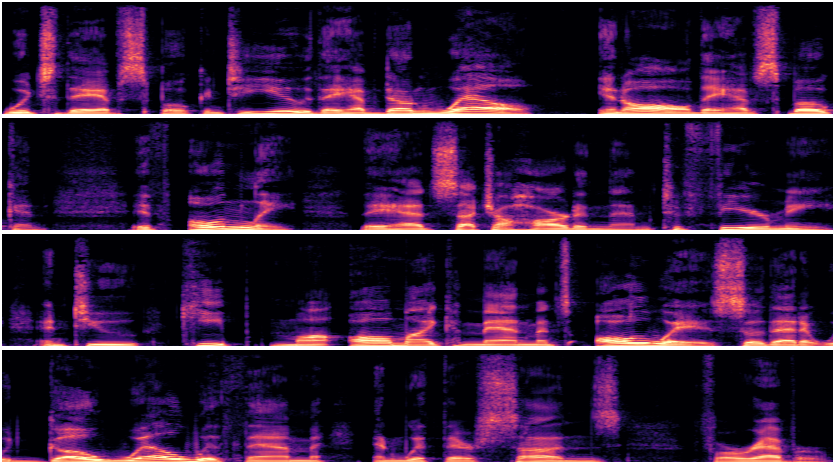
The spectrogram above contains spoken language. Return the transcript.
which they have spoken to you. They have done well. In all they have spoken. If only they had such a heart in them to fear me and to keep my, all my commandments always, so that it would go well with them and with their sons forever.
